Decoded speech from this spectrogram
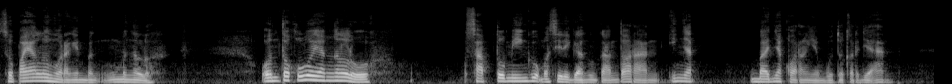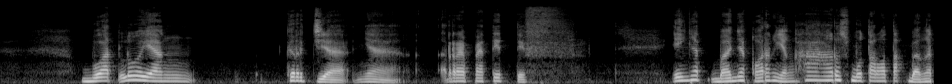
supaya lo ngurangin mengeluh. Untuk lo yang ngeluh, Sabtu Minggu masih diganggu kantoran, ingat banyak orang yang butuh kerjaan. Buat lo yang kerjanya repetitif, ingat banyak orang yang harus mutar otak banget.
